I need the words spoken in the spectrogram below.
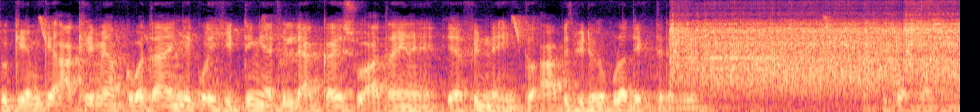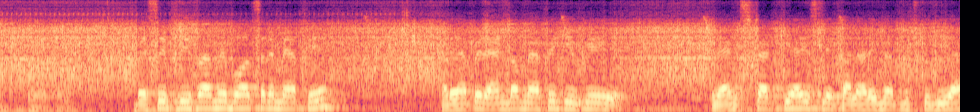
तो गेम के आखिर में आपको बताएँगे, कोई हीटिंग या फिर लैग का इशू आता ही नहीं, या फिर नहीं। तो आप इस वीडियो को पूरा देखते रहिए। वैसे फ्री फायर में बहुत सारे मैप है और यहाँ पे रैंडम मैप है क्योंकि रैंक स्टार्ट किया है, इसलिए कलहरी मैप मुझको दिया।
